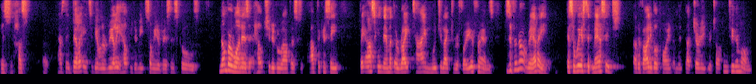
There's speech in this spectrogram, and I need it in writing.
is, has, has the ability to be able to really help you to meet some of your business goals. Number one is it helps you to grow advocacy by asking them at the right time, would you like to refer your friends? Because if they're not ready, it's a wasted message at a valuable point in that journey that you're talking to them on.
